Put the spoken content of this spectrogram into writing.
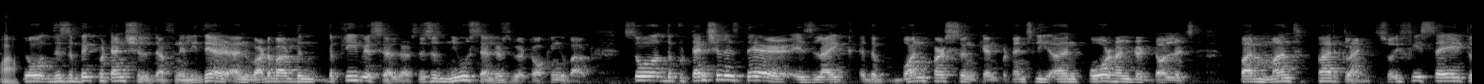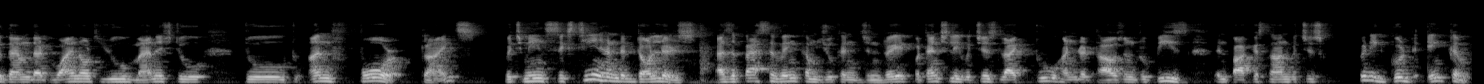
Wow. So there's a big potential definitely there. And what about the, the previous sellers? This is new sellers we're talking about. So the potential is there is like the one person can potentially earn $400 per month per client. So if we say to them that why not you manage to to, to earn four clients which means $1,600 as a passive income you can generate potentially, which is like 200,000 rupees in Pakistan, which is pretty good income.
